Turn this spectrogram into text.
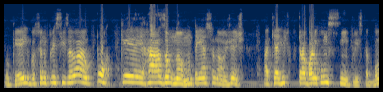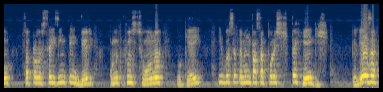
ok? Você não precisa, ah, por que razão? Não, não tem essa não, gente. Aqui a gente trabalha com simples, tá bom? Só para vocês entenderem como que funciona, ok? E você também não passar por esses perrengues, beleza?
